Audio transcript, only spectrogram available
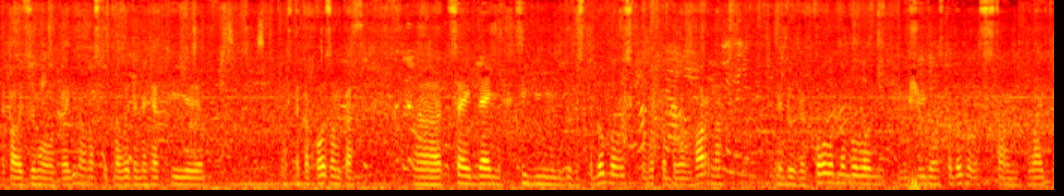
така ось зимова країна у нас тут наведена і ось така ковзанка. Е, цей день, ці дні мені дуже сподобалось, погодка була гарна, не дуже холодно було. Якщо відео сподобалось, ставимо лайки,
